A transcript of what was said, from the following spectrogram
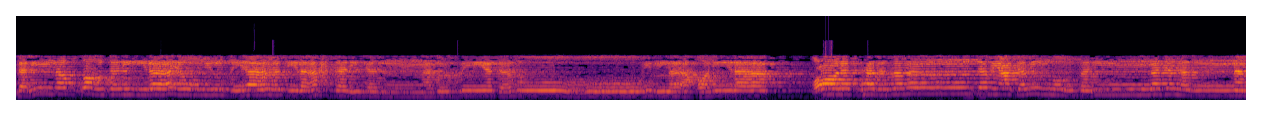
لئن أخرتني إلى يوم القيامة لأحسنكن ذريته إلا قليلا. قال اذهب فمن تبعك منهم فإن جهنم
